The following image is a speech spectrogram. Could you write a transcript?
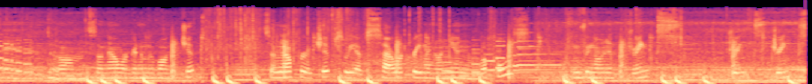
And um, so now we're gonna move on to chips. So now for chips, we have sour cream and onion ruffles. Moving on to the drinks, drinks, drinks.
